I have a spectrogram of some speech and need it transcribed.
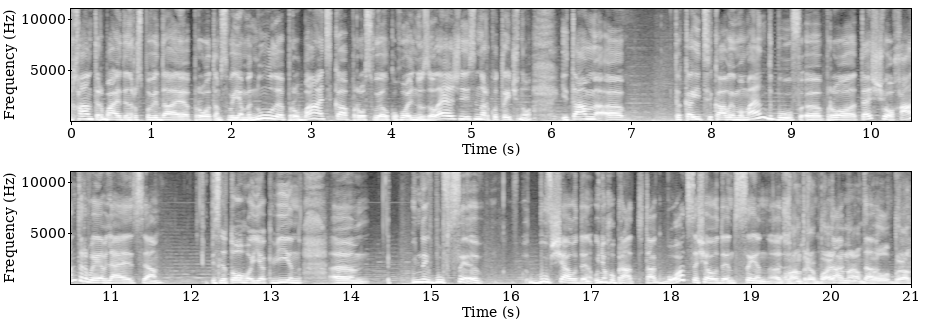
Хантер Байден розповідає про там своє минуле, про батька, про свою алкогольну залежність наркотичну. І там. Е, Такий цікавий момент був е, про те, що Хантер виявляється після того, як він е, у них був син. Був ще один, у нього брат, так, Бо, це ще один син. е, У Хантера Байдена так, так. был брат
